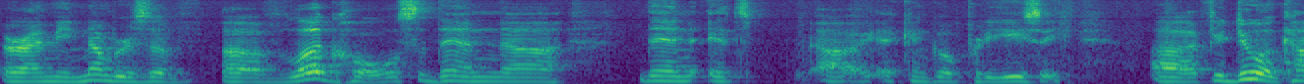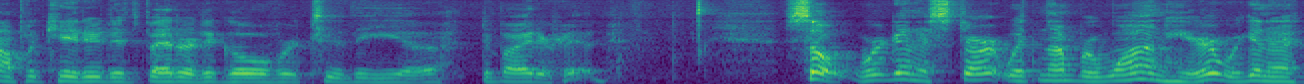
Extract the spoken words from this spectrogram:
or I mean numbers of, of lug holes, then uh, then it's uh, it can go pretty easy. Uh, if you're doing complicated, it's better to go over to the uh, divider head. So we're going to start with number one here. We're going to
